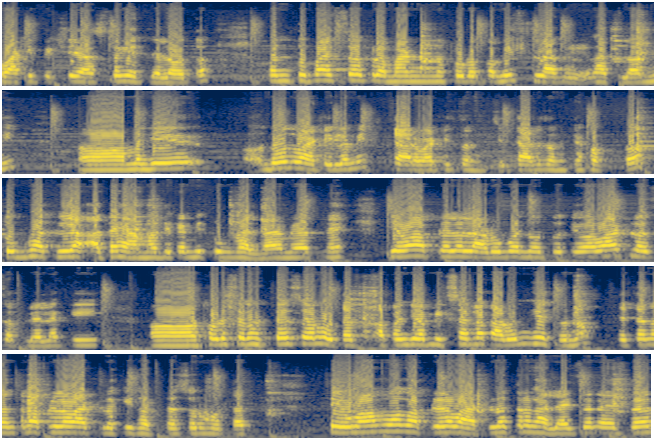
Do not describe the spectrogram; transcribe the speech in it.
वाटीपेक्षा जास्त घेतलेलं होतं पण तुपाचं प्रमाण थोडं कमीच लाग घातलं मी. म्हणजे दोन वाटीला मी चार वाटी चमचे चार चमचे फक्त. तूप घातलं आता ह्यामध्ये काही मी तूप घालणार मिळत नाही. जेव्हा आपल्याला लाडू बनवतो तेव्हा वाटलंच आपल्याला की थोडेसे घट्टसर होतात. आपण जेव्हा मिक्सरला काढून घेतो ना त्याच्यानंतर आपल्याला वाटलं की घट्टसर होतात. तेव्हा मग आपल्याला वाटलं तर घालायचं नाही तर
